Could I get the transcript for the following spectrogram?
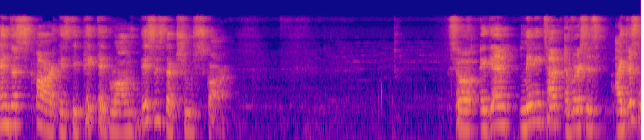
And the scar is depicted wrong. This is the true scar. So again, mini tuck versus I just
